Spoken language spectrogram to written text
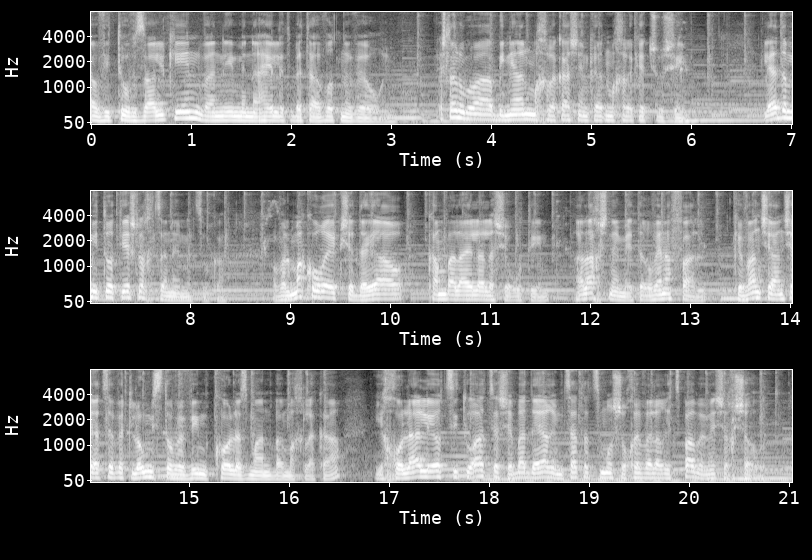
אביטוב זלקין ואני מנהל את בית האבות נווה הורים. יש לנו בבניין מחלקה שנקראת מחלקת שושים. ליד המיטות יש לחצני מצוקה, אבל מה קורה כשדייר קם בלילה לשירותים, הלך שני מטר ונפל? כיוון שאנשי הצוות לא מסתובבים כל הזמן במחלקה, יכולה להיות סיטואציה שבה דייר ימצא את עצמו שוכב על הרצפה במשך שעות.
